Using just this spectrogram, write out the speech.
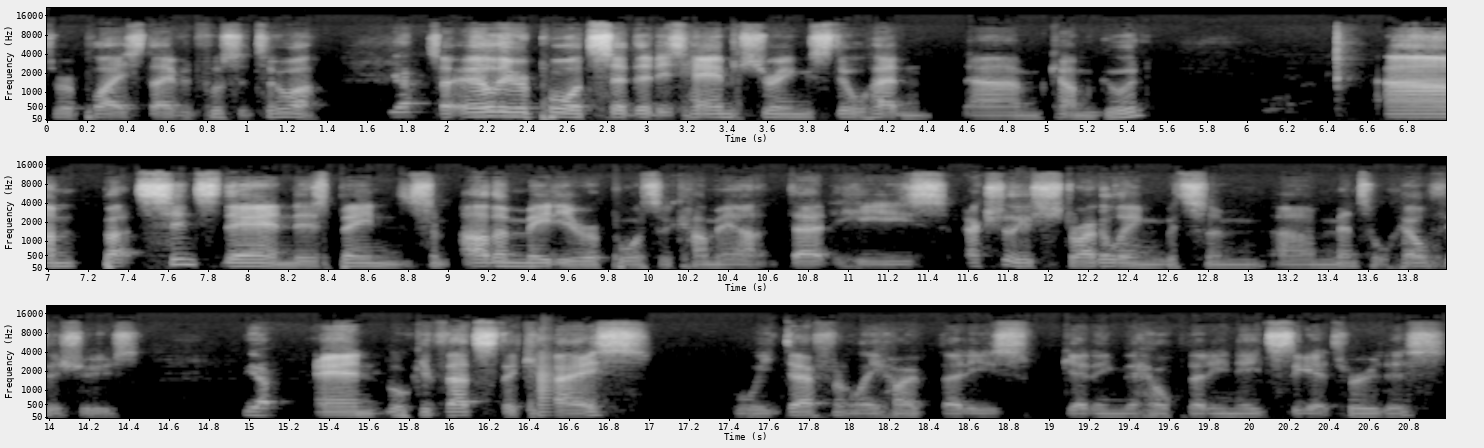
to replace David Fusitu'a. Yep. So early reports said that his hamstring still hadn't um, come good. Um, but since then, there's been some other media reports have come out that he's actually struggling with some um, mental health issues. Yep. And look, if that's the case, we definitely hope that he's getting the help that he needs to get through this.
